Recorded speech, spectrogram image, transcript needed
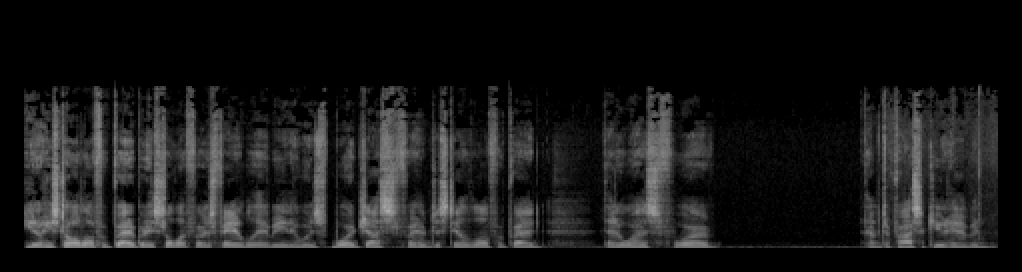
you know, he stole a loaf of bread, but he stole it for his family. I mean, it was more just for him to steal loaf of bread than it was for them to prosecute him, and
